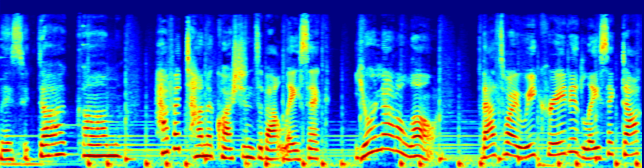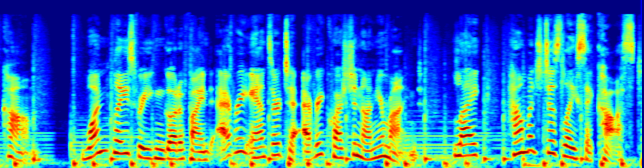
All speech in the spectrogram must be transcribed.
LASIK.com. Have a ton of questions about LASIK? You're not alone. That's why we created LASIK.com. One place where you can go to find every answer to every question on your mind. Like, how much does LASIK cost?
